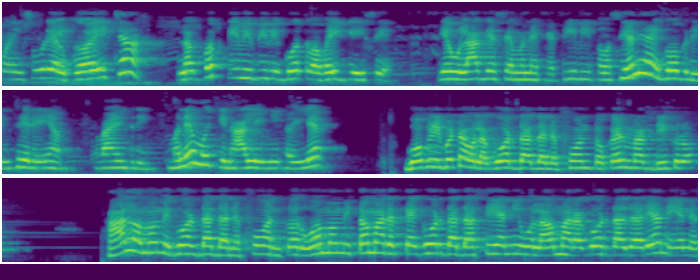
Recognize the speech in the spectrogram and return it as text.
પણ સુડેલ ગઈ છે લગભગ ટીવી બીવી ગોતવા વહી ગઈ છે. એવું લાગે છે મને કે ટીવી તો છે ને ગોગડીન ઘેરે એમ. વાંદરી. મને મૂકીને હાલી નીકળી લે ગોગડી બટાવલા ગોર દાદાને ફોન તો કર માર દીકરો. હાલો, મમ્મી ગોર દાદાને ફોન કરું. હો, મમ્મી, તમારે જ કઈ ગોર છે નહીં. ઓલા અમારા ગોર દાદા રહ્યા ને, એને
